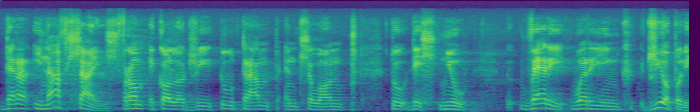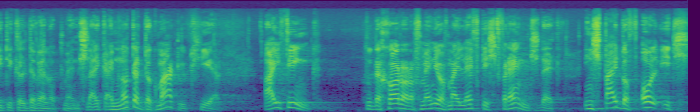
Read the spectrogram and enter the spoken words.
There are enough signs from ecology to Trump and so on to this new very worrying geopolitical developments. Like, I'm not a dogmatic here. I think, to the horror of many of my leftist friends, that in spite of all its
